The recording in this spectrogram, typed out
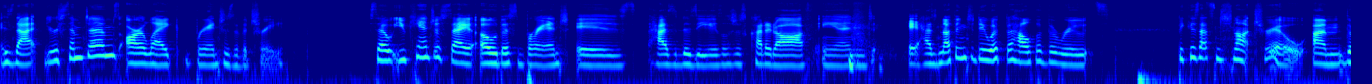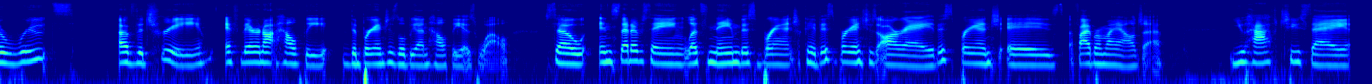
is that your symptoms are like branches of a tree. So you can't just say, "Oh, this branch is has a disease. Let's just cut it off and it has nothing to do with the health of the roots." Because that's just not true. Um the roots of the tree, if they're not healthy, the branches will be unhealthy as well. So instead of saying, let's name this branch, okay, this branch is RA, this branch is fibromyalgia, you have to say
